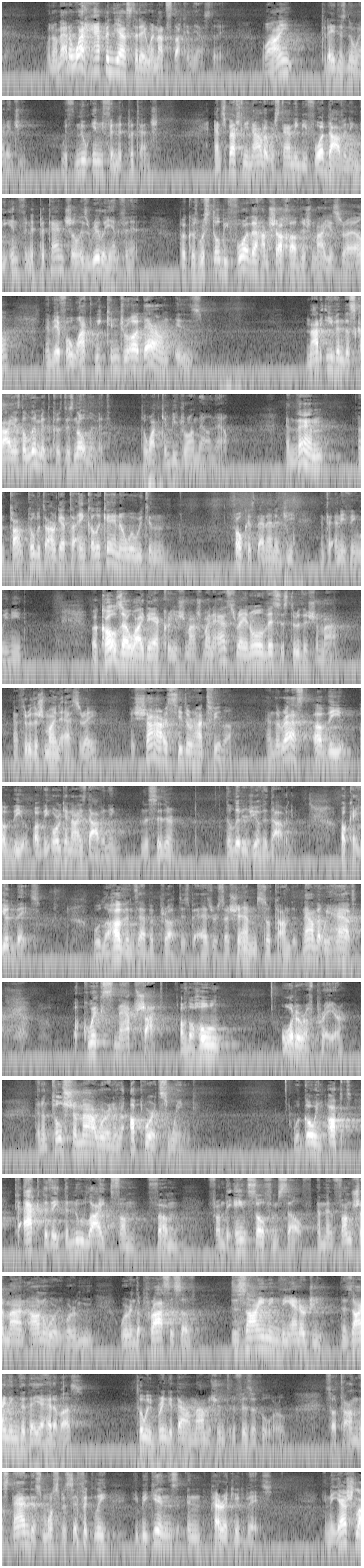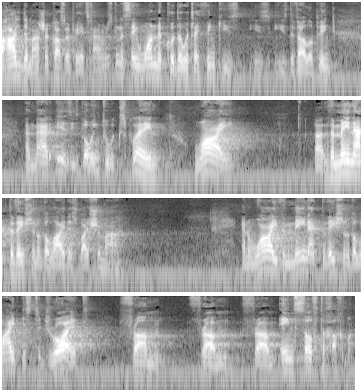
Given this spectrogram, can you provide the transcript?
No matter what happened yesterday, we're not stuck in yesterday. Why? Today there's new energy with new infinite potential. And especially now that we're standing before davening, the infinite potential is really infinite because we're still before the Hamshacha of the Shema Yisrael, and therefore what we can draw down is not even the sky is the limit, because there's no limit to what can be drawn down now. And then, until we get to Enkalakena, where we can focus that energy into anything we need. But Kolza, why they are Kriya Shema Esrei, and all this is through the Shema, and through the Shemaina Esrei, the Shar Sidur Hatfila, and the rest of the, of the, of the organized davening, the Siddur the liturgy of the davening. Okay, Yud Beis. Now that we have a quick snapshot of the whole order of prayer, that until Shema we're in an upward swing. We're going up to activate the new light from, from, from the Ein Sof himself. And then from Shema onward, we're, we're in the process of designing the energy, designing the day ahead of us, until we bring it down, mamish, into the physical world. So to understand this more specifically, he begins in Perik Yud Beis. In the Yesh Lahagdam Ashakasa Priyetz I'm just going to say one Nakuda, which I think he's, he's, he's developing, and that is he's going to explain why uh, the main activation of the light is by Shema, and why the main activation of the light is to draw it from, from, from Ein Sof to Chachma.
